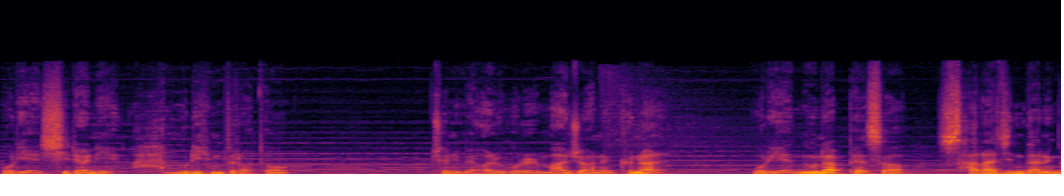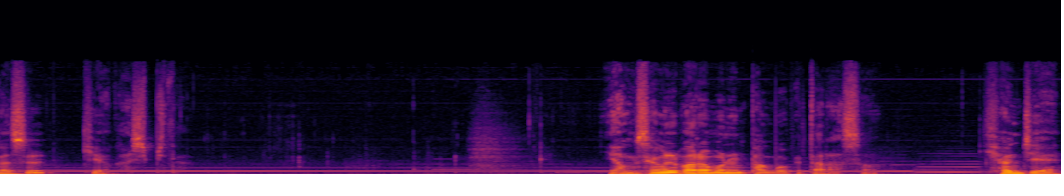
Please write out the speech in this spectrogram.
우리의 시련이 아무리 힘들어도 주님의 얼굴을 마주하는 그날 우리의 눈앞에서 사라진다는 것을 기억하십시다. 영생을 바라보는 방법에 따라서 현재의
